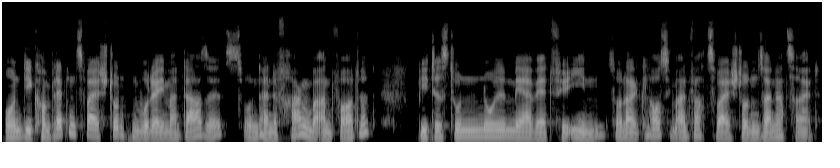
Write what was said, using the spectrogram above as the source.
Und die kompletten zwei Stunden, wo da jemand da sitzt und deine Fragen beantwortet, bietest du null Mehrwert für ihn, sondern klaust ihm einfach zwei Stunden seiner Zeit.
